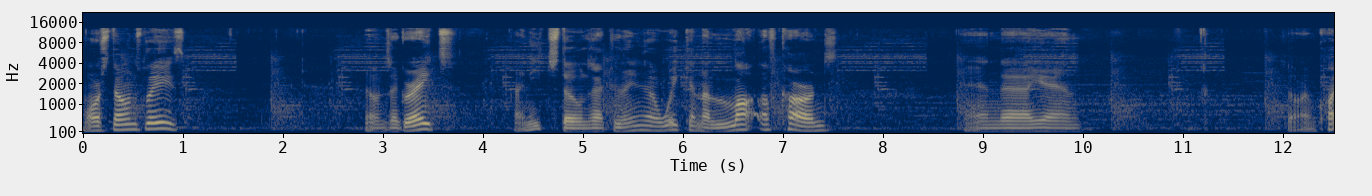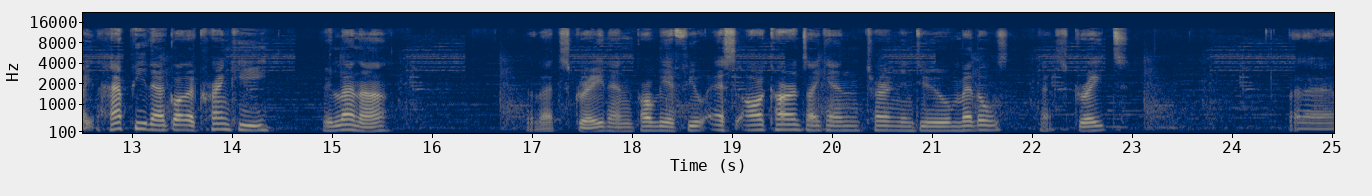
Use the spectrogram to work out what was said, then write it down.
More stones, please. Stones are great. I need stones actually. I awaken a lot of cards. And uh, yeah. So I'm quite happy that I got a cranky Relena. So that's great. And probably a few SR cards I can turn into medals. That's great. But uh,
